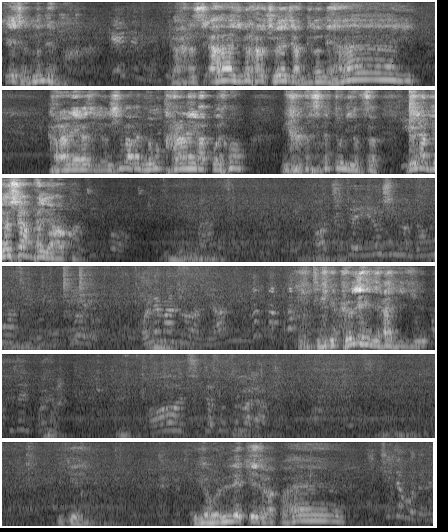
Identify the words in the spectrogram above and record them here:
깨졌는데 뭐 이거 하나 쓰- 아 이걸 하나 줘야지 안 되겠네 아이 가난해가지고 영심아가 너무 가난해갖고요 이거 살 돈이 없어 얘가 몇이 안 팔려갖고 아 진짜 이런 식이면 너무하지. 이거 이거 뭐야 이거. 벌레 만들어놨냐? 이게 걸레냐 이게 완전히 벌레. 어 진짜 섭섭하다. 이게 이게 원래 깨져갖고 아유 찢어버리네.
